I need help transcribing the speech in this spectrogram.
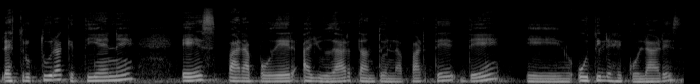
La estructura que tiene es para poder ayudar tanto en la parte de eh, útiles escolares.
